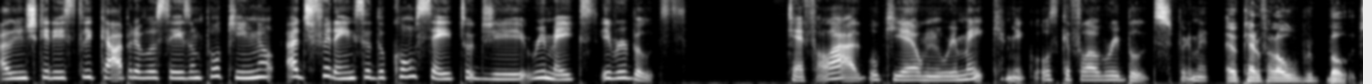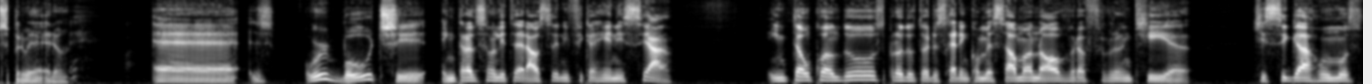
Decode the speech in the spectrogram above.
a gente queria explicar para vocês um pouquinho a diferença do conceito de remakes e reboots. Quer falar o que é um remake, amigo? Ou você quer falar o reboot primeiro? Eu quero falar o reboot primeiro. É, o reboot, em tradução literal, significa reiniciar. Então, quando os produtores querem começar uma nova franquia que siga rumos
